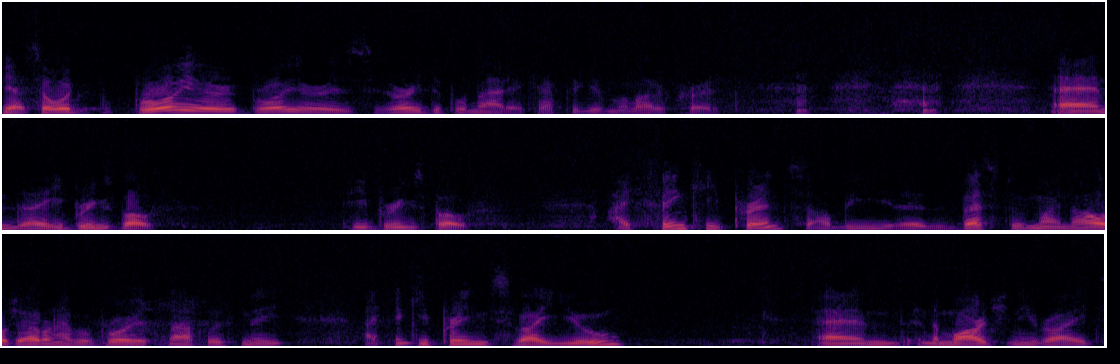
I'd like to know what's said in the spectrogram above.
Yeah, so what Breuer, Breuer is very diplomatic. I have to give him a lot of credit. And uh, he brings both. He brings both. I think he prints, I'll be, uh, the best of my knowledge, I don't have a Breuer Tanakh with me. I think he prints Vayu, and in the margin he writes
